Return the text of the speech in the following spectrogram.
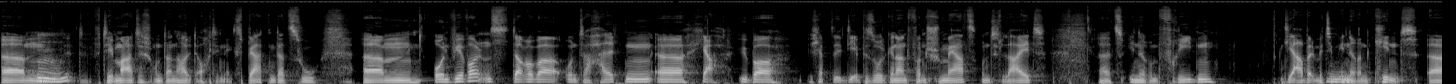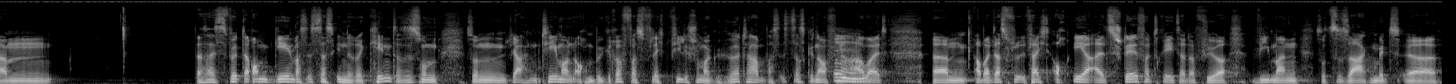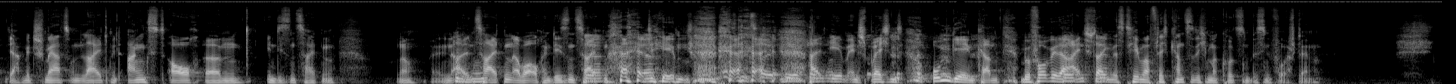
ähm, mhm. thematisch und dann halt auch den Experten dazu. Ähm, und wir wollten uns darüber unterhalten, äh, ja, über, ich habe die Episode genannt, von Schmerz und Leid äh, zu innerem Frieden, die Arbeit mit dem mhm. inneren Kind. Ähm, das heißt, es wird darum gehen, was ist das innere Kind? Das ist so ein, so ein, ja, ein Thema und auch ein Begriff, was vielleicht viele schon mal gehört haben. Was ist das genau für eine mhm. Arbeit? Ähm, aber das vielleicht auch eher als Stellvertreter dafür, wie man sozusagen mit, äh, ja, mit Schmerz und Leid, mit Angst auch ähm, in diesen Zeiten Ne? In allen mhm. Zeiten, aber auch in diesen Zeiten ja, halt, ja. Eben, halt eben entsprechend umgehen kann. Bevor wir da einsteigen, das Thema, vielleicht kannst du dich mal kurz ein bisschen vorstellen.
